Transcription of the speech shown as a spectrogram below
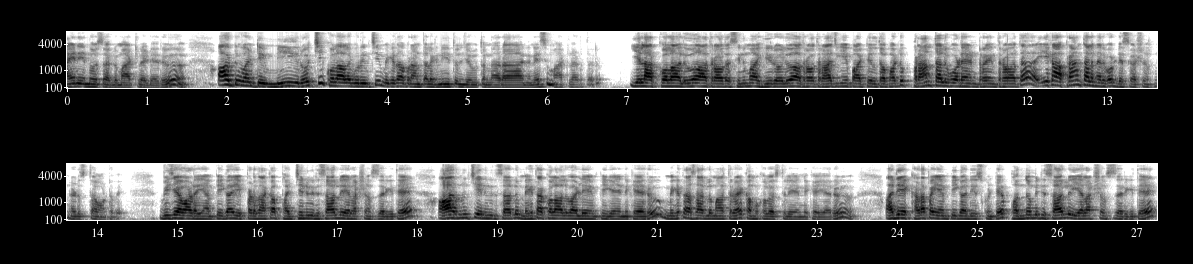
ఆయన ఎన్నోసార్లు మాట్లాడారు. అటువంటి మీరొచ్చి కులాల గురించి మిగతా ప్రాంతాలకు నీతులు చెబుతున్నారా అని అనేసి మాట్లాడతారు. ఇలా కులాలు ఆ తర్వాత సినిమా హీరోలు ఆ తర్వాత రాజకీయ పార్టీలతో పాటు ప్రాంతాలు కూడా ఎంటర్ అయిన తర్వాత ఇక ఆ ప్రాంతాల మీద కూడా డిస్కషన్స్ నడుస్తూ ఉంటుంది. విజయవాడ ఎంపీగా ఇప్పటిదాకా పద్దెనిమిది సార్లు ఎలక్షన్స్ జరిగితే ఆరు నుంచి ఎనిమిది సార్లు మిగతా కులాల వాళ్ళు ఎంపీగా ఎన్నికయ్యారు. మిగతా సార్లు మాత్రమే కమ్మ కులస్తులు ఎన్నికయ్యారు. అదే కడప ఎంపీగా తీసుకుంటే పంతొమ్మిది సార్లు ఎలక్షన్స్ జరిగితే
